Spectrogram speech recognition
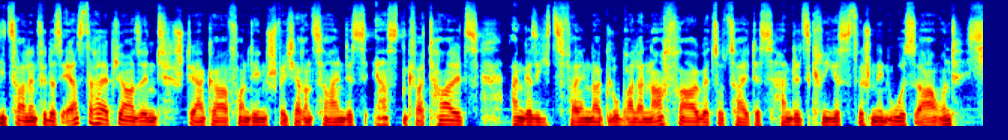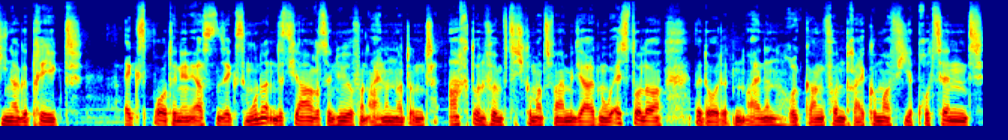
Die Zahlen für das erste Halbjahr sind stärker von den schwächeren Zahlen des ersten Quartals angesichts fallender globaler Nachfrage zur Zeit des Handelskrieges zwischen den USA und China geprägt. Exporte in den ersten sechs Monaten des Jahres in Höhe von 158,2 Milliarden US-Dollar bedeuteten einen Rückgang von 3,4 Prozent.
